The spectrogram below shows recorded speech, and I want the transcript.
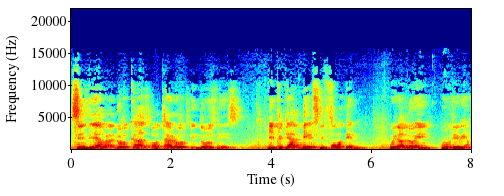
Since there were no cars or tar roads in those days, he prepared meals before them without knowing who they were.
